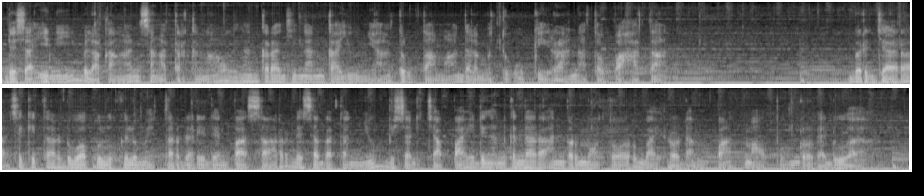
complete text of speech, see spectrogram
Desa ini belakangan sangat terkenal dengan kerajinan kayunya terutama dalam bentuk ukiran atau pahatan. Berjarak sekitar 20 km dari Denpasar, Desa Batanyu bisa dicapai dengan kendaraan bermotor baik roda 4 maupun roda 2.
